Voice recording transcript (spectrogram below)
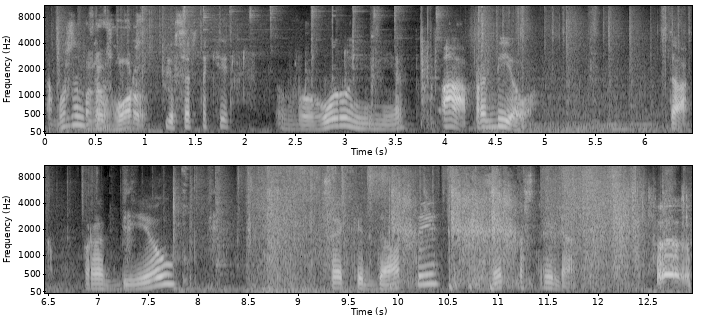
А можна Може вгору? І все ж таки вгору ні. А, пробіл. Так, пробіл. Це кидати, це стріляти. Ого.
